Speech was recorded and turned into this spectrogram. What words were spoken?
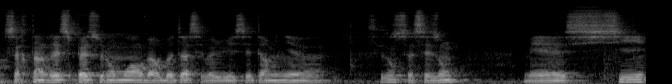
un certain respect, selon moi, envers Bottas et va lui laisser terminer euh, saison. sa saison. Mais si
